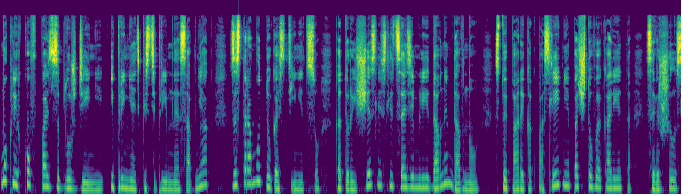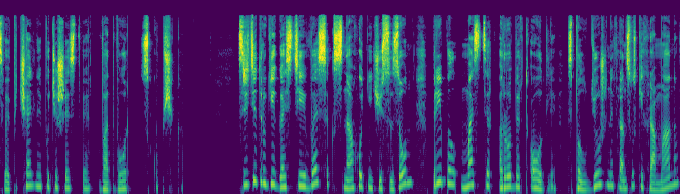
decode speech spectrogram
мог легко впасть в заблуждение и принять гостеприимный особняк за старомодную гостиницу, которые исчезли с лица земли давным-давно, с той поры, как последняя почтовая карета совершила свое печальное путешествие во двор скупщика. Среди других гостей в Эссекс на охотничий сезон прибыл мастер Роберт Одли с полудюжиной французских романов,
